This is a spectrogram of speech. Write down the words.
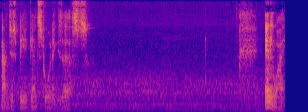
not just be against what exists. Anyway,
